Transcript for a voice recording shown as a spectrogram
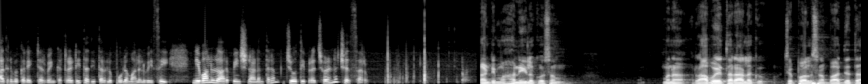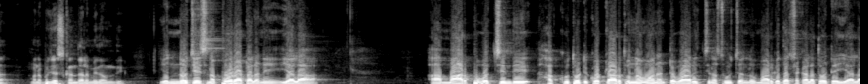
అదనపు కలెక్టర్ వెంకటరెడ్డి తదితరులు పూలమాలలు వేసి నివాళులు అర్పించిన అనంతరం జ్యోతి ప్రజ్వలన చేశారు. అలాంటి మహనీయుల కోసం మన రాబోయే తరాలకు చెప్పవలసిన బాధ్యత మన భుజస్కంధాల మీద ఉంది. ఎన్నో చేసిన పోరాటాలని ఇవాళ ఆ మార్పు వచ్చింది హక్కుతోటి కొట్లాడుతున్నాము అని అంటే వారు ఇచ్చిన సూచనలు మార్గదర్శకాలతోటే ఇవాళ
